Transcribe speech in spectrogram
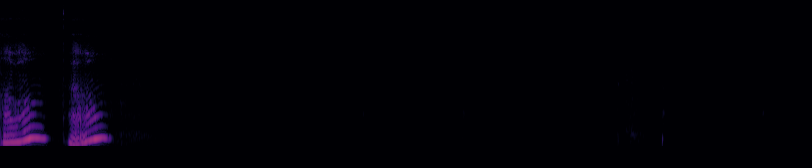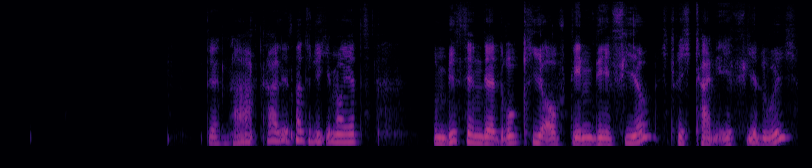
Aber, ja. Der Nachteil ist natürlich immer jetzt so ein bisschen der Druck hier auf den D4. Ich kriege kein E4 durch.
